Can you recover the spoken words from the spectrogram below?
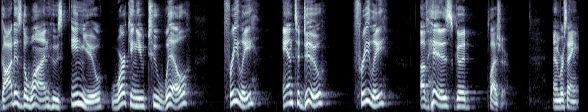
God is the one who's in you, working you to will freely and to do freely of his good pleasure. And we're saying,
